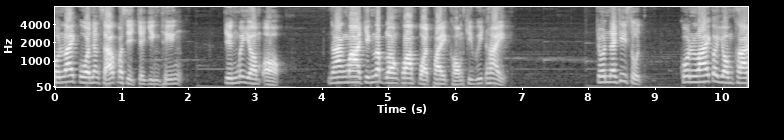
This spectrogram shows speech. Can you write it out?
คนร้ายกลัวนางสาวประสิทธิ์จะยิงทิ้ง จึงไม่ยอมออก นางมาจึงรับรองความปลอดภัยของชีวิตให้ จนในที่สุด คนร้ายก็ยอมคลาน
